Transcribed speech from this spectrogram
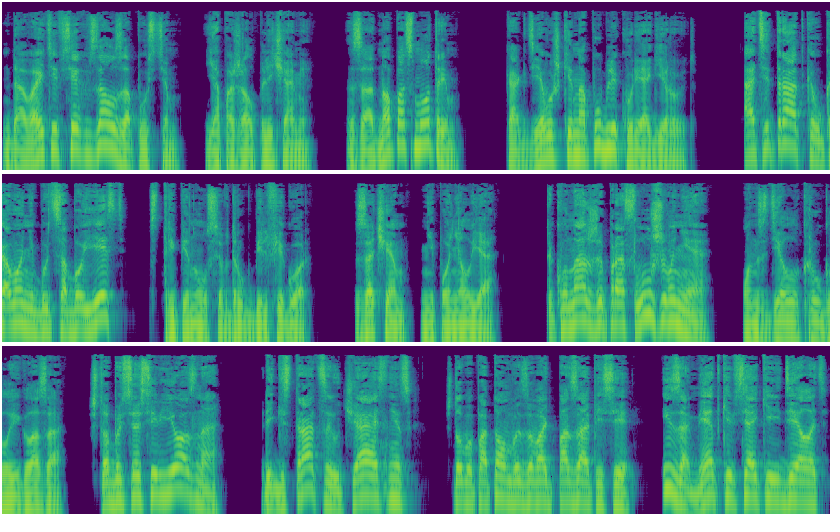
«Давайте всех в зал запустим», — я пожал плечами. «Заодно посмотрим, как девушки на публику реагируют». «А тетрадка у кого-нибудь с собой есть?» — встрепенулся вдруг Бельфигор. «Зачем?» – не понял я. «Так у нас же прослушивание!» Он сделал круглые глаза. «Чтобы все серьезно! Регистрация участниц, чтобы потом вызывать по записи и заметки всякие делать!»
